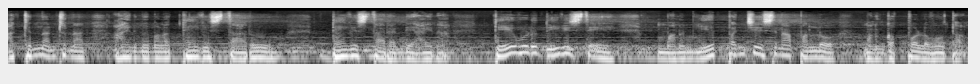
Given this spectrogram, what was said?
ఆ కింద అంటున్నారు ఆయన మిమ్మల్ని దీవిస్తారు. దీవిస్తారండి ఆయన. దేవుడు దీవిస్తే మనం ఏ పని చేసినా పనిలో మనం గొప్పవాళ్ళం అవుతాం.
